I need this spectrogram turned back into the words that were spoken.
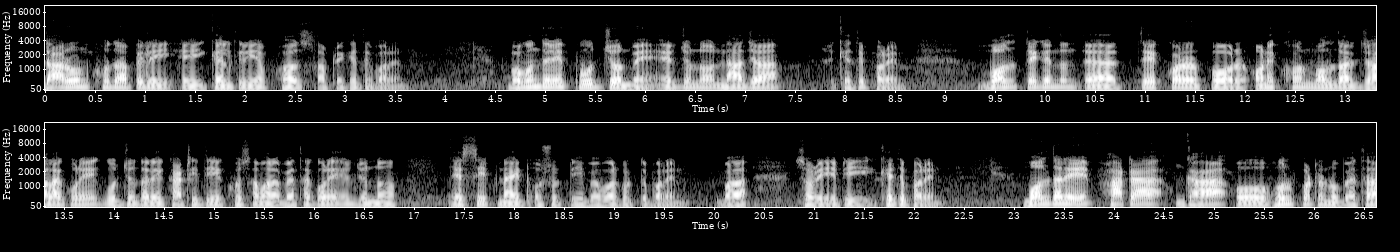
দারুণ ক্ষুধা পেলেই এই ক্যালকেরিয়া ফস আপনি খেতে পারেন। বগন্দরে পুষ জন্মে এর জন্য নাজা খেতে পারেন। মল ত্যাগের আহ, ত্যাগ করার পর অনেকক্ষণ মলদার জ্বালা করে গুজ্জদারে কাঠি দিয়ে খোসা মারা ব্যথা করে এর জন্য অ্যাসিড নাইট ওষুধটি ব্যবহার করতে পারেন বা সরি এটি খেতে পারেন। মলদারে ফাটা, ঘা ও হুল ফটানো ব্যথা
